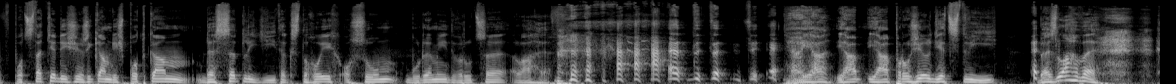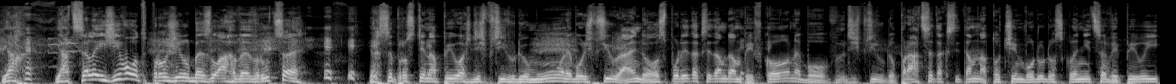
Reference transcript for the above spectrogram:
v podstatě, když říkám, když potkám 10 lidí, tak z toho jich 8 bude mít v ruce lahev. Já, já, já, já prožil dětství bez lahve. Já, já celý život prožil bez lahve v ruce. Já se prostě napiju, až když přijdu domů, nebo když přijdu ráno do hospody, tak si tam dám pivko, nebo když přijdu do práce, tak si tam natočím vodu do sklenice, vypiju ji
